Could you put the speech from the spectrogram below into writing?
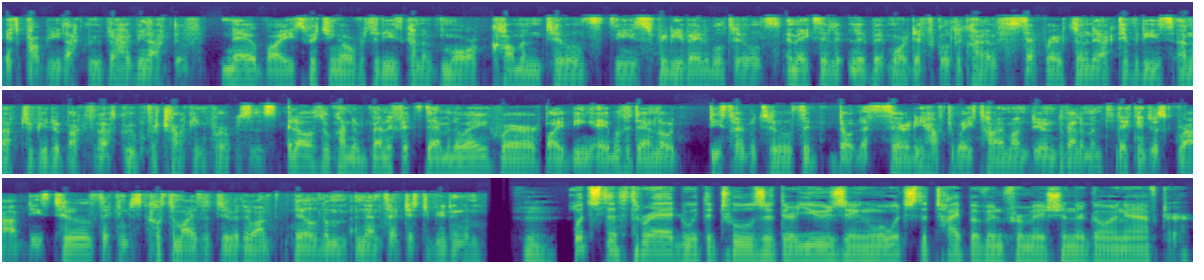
it's probably that group that have been active. Now, by switching over to these kind of more common tools, these freely available tools, it makes it a little bit more difficult to kind of separate some of the activities and attribute it back to that group for tracking purposes. It also kind of benefits them in a way where by being able to download these type of tools, they don't necessarily have to waste time on doing development. They can just grab these tools, they can just customize it to what they want, build them, and then start distributing them. Hmm. What's the thread with the tools that they're using? What's the type of information they're going after?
